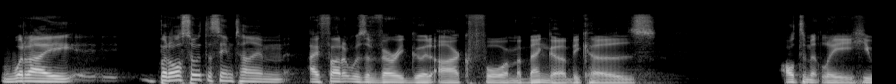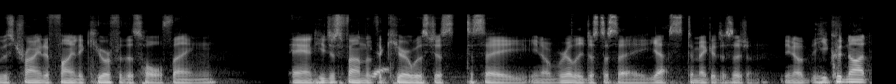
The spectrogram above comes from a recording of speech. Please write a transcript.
what I but also at the same time I thought it was a very good arc for M'Benga because ultimately he was trying to find a cure for this whole thing and he just found that the cure was just to say, you know, really just to say yes, to make a decision. You know, he could not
